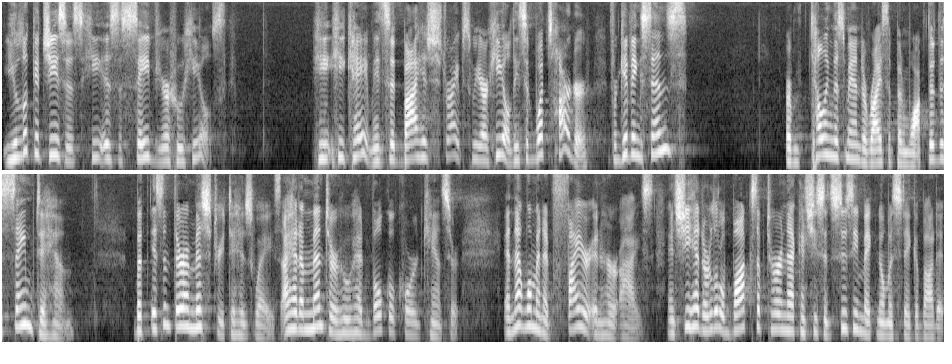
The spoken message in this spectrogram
You look at Jesus, He is the Savior who heals. He, he came. He said, By His stripes we are healed. He said, What's harder? Forgiving sins or telling this man to rise up and walk. They're the same to him. But isn't there a mystery to his ways? I had a mentor who had vocal cord cancer. And that woman had fire in her eyes. And she had her little box up to her neck, and she said, Susie, make no mistake about it.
